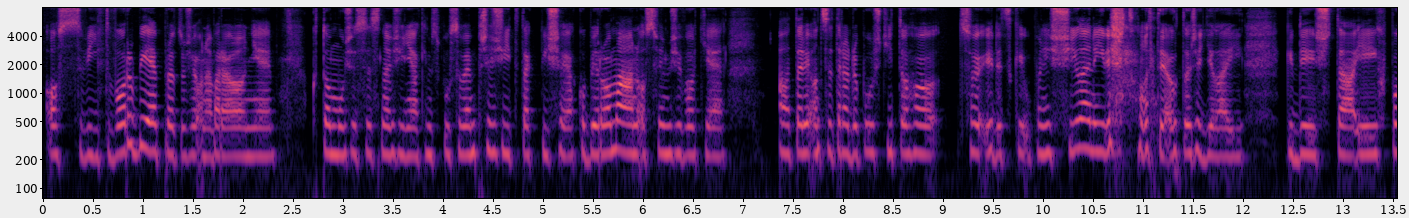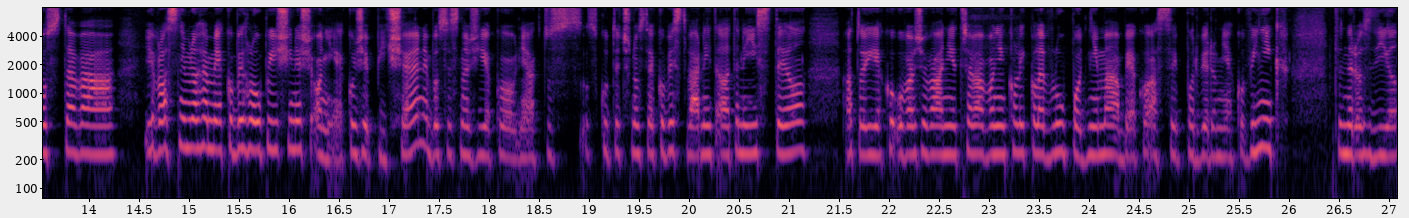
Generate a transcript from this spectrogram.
o své tvorbě, protože ona paralelně k tomu, že se snaží nějakým způsobem přežít, tak píše jakoby román o svém životě. A tady on se teda dopouští toho, co je vždycky úplně šílený, když tohle ty autoři dělají, když ta jejich postava je vlastně mnohem jakoby hloupější než oni, jakože píše, nebo se snaží jako nějak tu skutečnost jakoby stvárnit, ale ten její styl a to její jako uvažování je třeba o několik levelů pod nima, aby jako asi podvědomě jako vynik ten rozdíl.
